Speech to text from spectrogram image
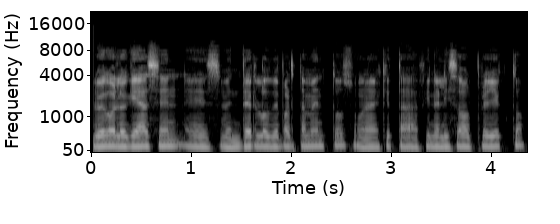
Luego lo que hacen es vender los departamentos una vez que está finalizado el proyecto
